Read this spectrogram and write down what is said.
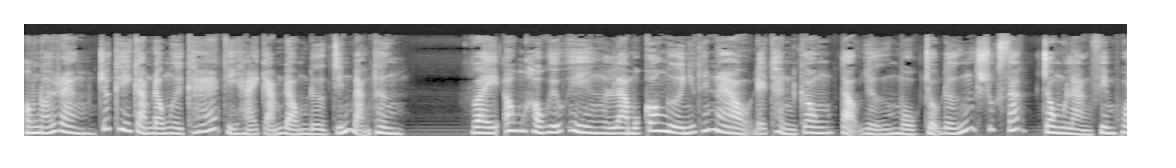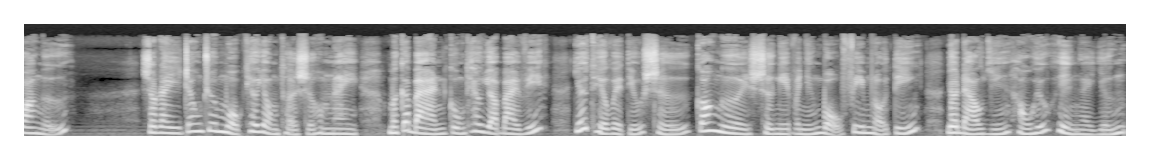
Ông nói rằng trước khi cảm động người khác thì hãy cảm động được chính bản thân. Vậy ông Hầu Hiếu Hiền là một con người như thế nào để thành công tạo dựng một chỗ đứng xuất sắc trong làng phim hoa ngữ? Sau đây trong chương mục theo dòng thời sự hôm nay, mời các bạn cùng theo dõi bài viết giới thiệu về tiểu sử, con người, sự nghiệp và những bộ phim nổi tiếng do đạo diễn Hầu Hiếu Hiền ngày dựng,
